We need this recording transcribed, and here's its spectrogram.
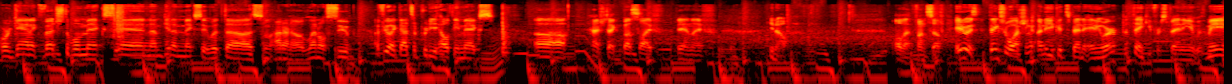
organic vegetable mix and I'm gonna mix it with uh, some, I don't know, lentil soup. I feel like that's a pretty healthy mix. Uh, hashtag bus life, van life, you know, all that fun stuff. Anyways, thanks for watching. I know you could spend it anywhere, but thank you for spending it with me.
